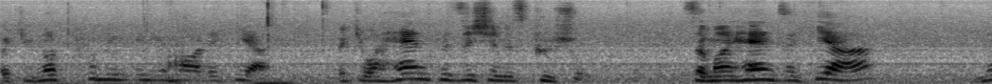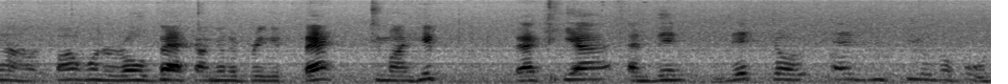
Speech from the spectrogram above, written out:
but you're not pulling any harder here. But your hand position is crucial. So my hands are here. Now, if I want to roll back, I'm going to bring it back to my hip, back here, and then let go as you feel the horse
